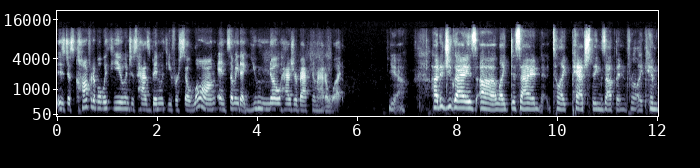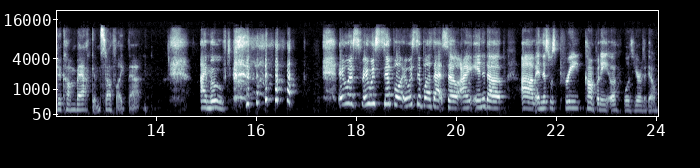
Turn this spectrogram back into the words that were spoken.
is just comfortable with you and just has been with you for so long and somebody that you know has your back no matter what. Yeah. How did you guys uh like decide to like patch things up and for like him to come back and stuff like that? i moved. It was it was simple it was simple as that. So i ended up um, and this was pre-company uh, was years ago.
